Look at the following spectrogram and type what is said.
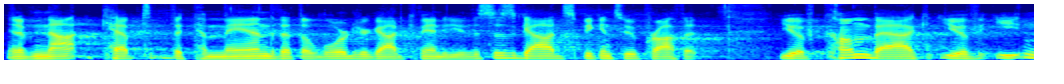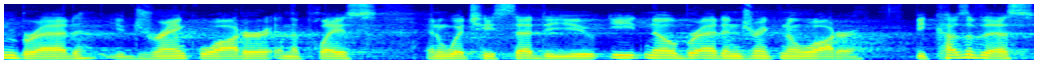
and have not kept the command that the Lord your God commanded you. This is God speaking to a prophet. You have come back, you have eaten bread, you drank water in the place in which he said to you, Eat no bread and drink no water. Because of this,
